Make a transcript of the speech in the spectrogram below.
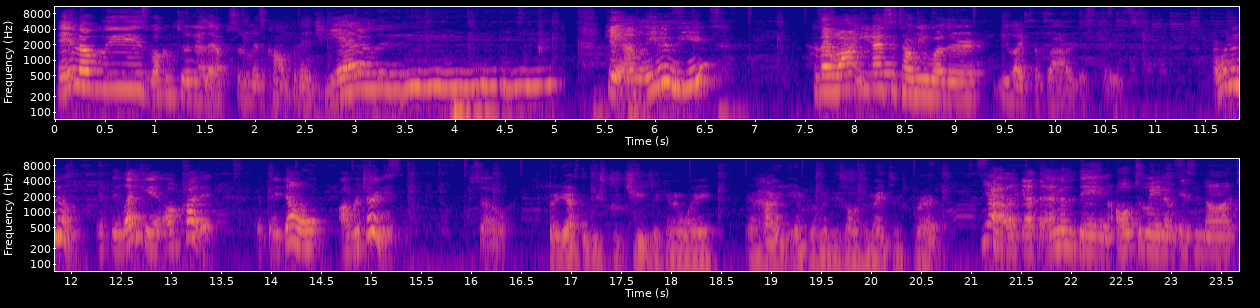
Hey, lovelies! Welcome to another episode of Miss Confidentiality. Okay, I'm leaving these because I want you guys to tell me whether you like the flower displays. I want to know. If they like it, I'll cut it. If they don't, I'll return it. So you have to be strategic in a way in how you implement these ultimatums, correct? Yeah, like at the end of the day, an ultimatum is not.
